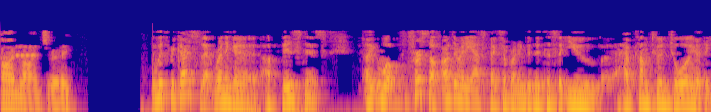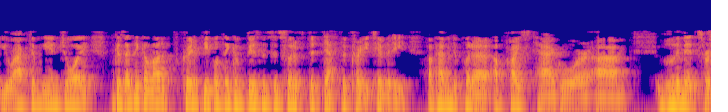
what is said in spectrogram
timelines really. With regards to that, running a, a business, Uh, well, first off, are there any aspects of running the business that you have come to enjoy or that you actively enjoy? Because I think a lot of creative people think of business as sort of the death of creativity, of having to put a, a price tag or um, limits or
